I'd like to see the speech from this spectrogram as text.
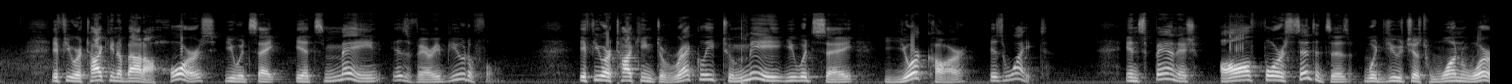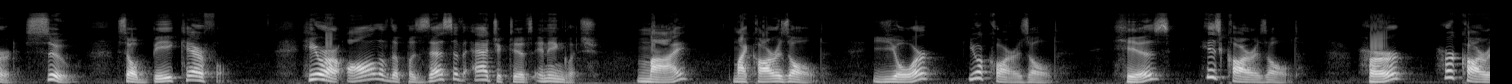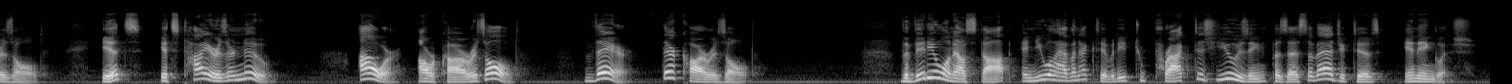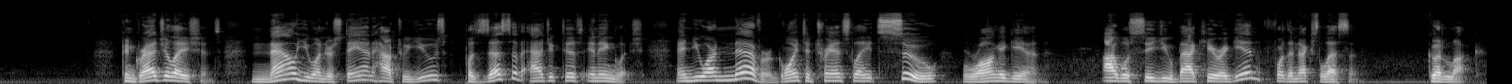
If you were talking about a horse, you would say, its mane is very beautiful. If you are talking directly to me, you would say, your car is white. In Spanish, all four sentences would use just one word, su, so be careful. Here are all of the possessive adjectives in English. My, my car is old. Your, your car is old. His, his car is old. Her, her car is old. Its, its tires are new. Our, our car is old. Their, their car is old. The video will now stop and you will have an activity to practice using possessive adjectives in English. Congratulations! Now you understand how to use possessive adjectives in English, and you are never going to translate su wrong again. I will see you back here again for the next lesson. Good luck.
